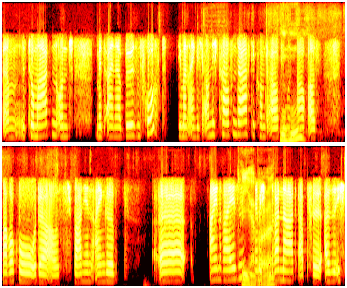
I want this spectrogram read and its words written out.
ähm, mit Tomaten und mit einer bösen Frucht die man eigentlich auch nicht kaufen darf. Die kommt auch, die mhm. muss auch aus Marokko oder aus Spanien einge, äh, einreisen, Jawohl. nämlich Granatapfel. Also ich,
